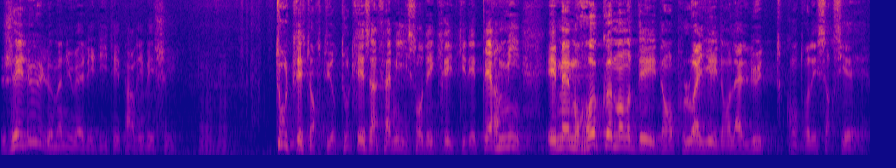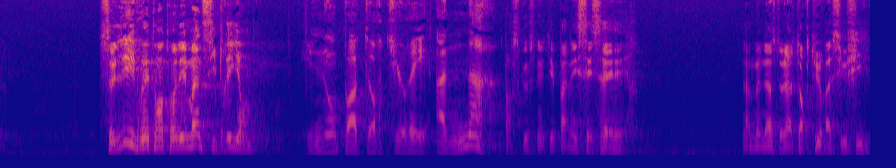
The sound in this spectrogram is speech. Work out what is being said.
J'ai lu le manuel édité par l'évêché. Toutes les tortures, toutes les infamies y sont décrites, qu'il est permis et même recommandé d'employer dans la lutte contre les sorcières. Ce livre est entre les mains de Cyprien. Ils n'ont pas torturé Anna. Parce que ce n'était pas nécessaire. La menace de la torture a suffi.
